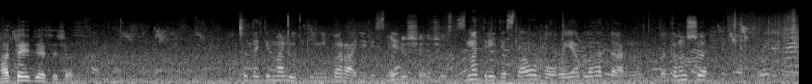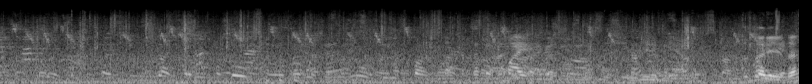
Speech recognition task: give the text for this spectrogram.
А ты где сейчас? Вот эти малютки не поранились, нет? Обещаю, честно. Смотрите, слава богу, я благодарна. Потому что Батарея, да?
